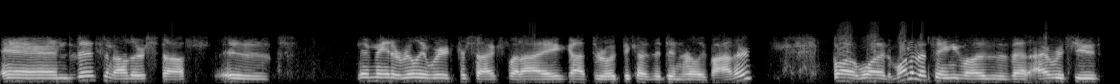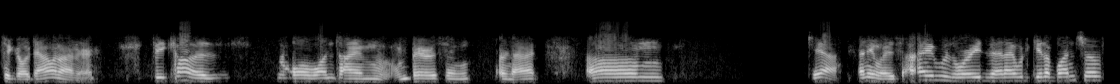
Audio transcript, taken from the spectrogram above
And this and other stuff is it made it really weird for sex, but I got through it because it didn't really bother. But what one of the things was is that I refused to go down on her because well one time embarrassing or not um yeah anyways i was worried that i would get a bunch of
